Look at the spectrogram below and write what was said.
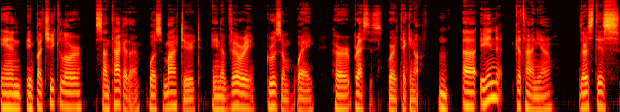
And in particular, Sant'Agata was martyred in a very gruesome way. Her breasts were taken off. Mm. Uh, in Catania, there's this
